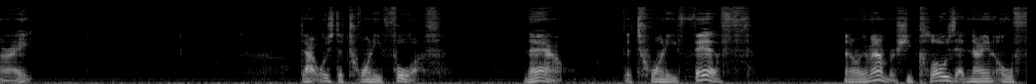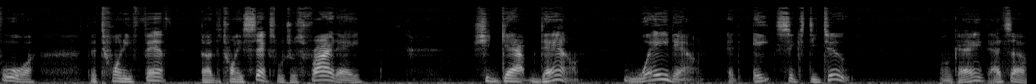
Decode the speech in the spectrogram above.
All right? That was the 24th. Now, the 25th. Now remember, she closed at 9:04. The 25th, uh, the 26th, which was Friday, she gapped down, way down at 862. Okay, that's a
